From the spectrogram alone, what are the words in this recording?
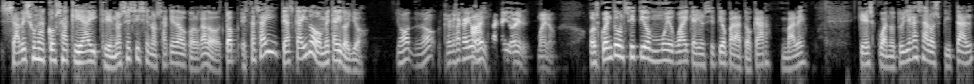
¿Sabes una cosa que hay que no sé si se nos ha quedado colgado? Top, ¿estás ahí? ¿Te has caído o me he caído yo? No, no, creo que se ha caído Ah, él. se ha caído él. Bueno, os cuento un sitio muy guay que hay un sitio para tocar, ¿vale? Que es cuando tú llegas al hospital,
